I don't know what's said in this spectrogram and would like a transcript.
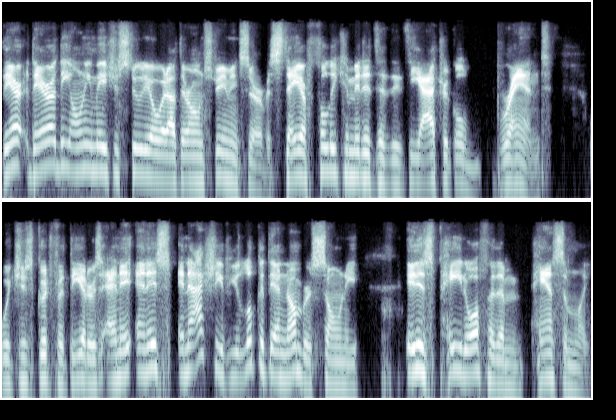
they're they're the only major studio without their own streaming service. They are fully committed to the theatrical brand, which is good for theaters. And it and it's and actually, if you look at their numbers, Sony, it is paid off for them handsomely.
